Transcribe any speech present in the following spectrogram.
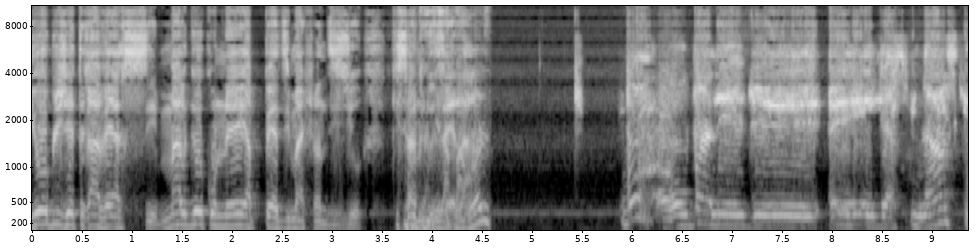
Yo oblige traverse, malgre konè ap perdi machandiz yo. Ki sa nou fè la? Bon, on parlait de Elias Finance qui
